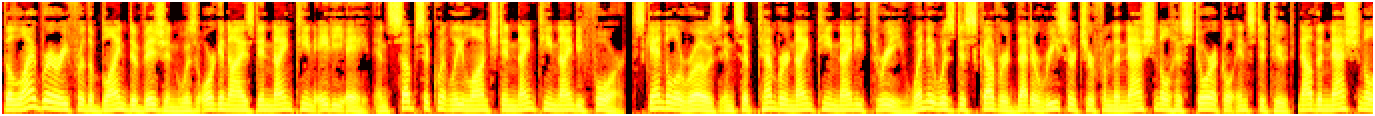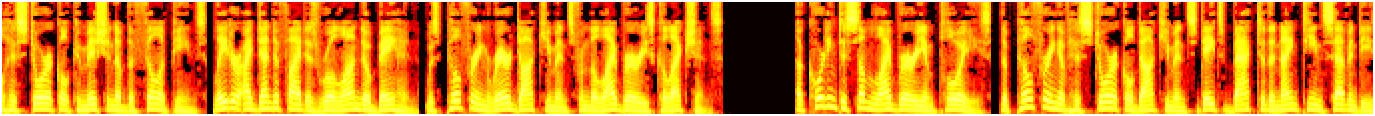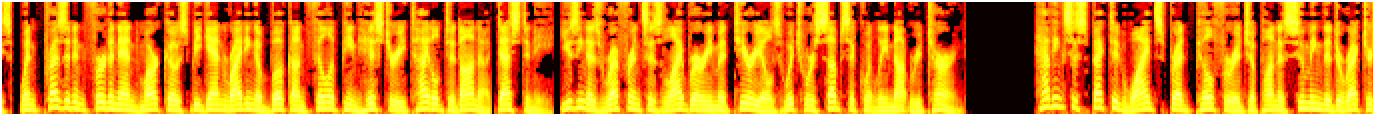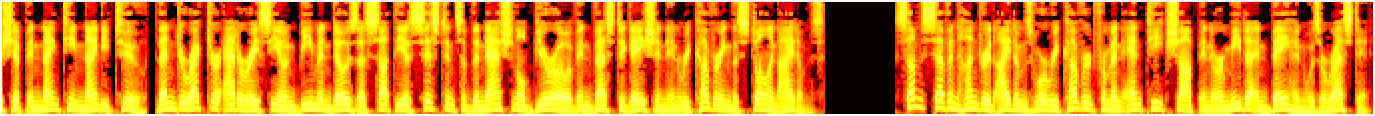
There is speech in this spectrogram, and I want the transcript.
The Library for the Blind Division was organized in 1988 and subsequently launched in 1994. Scandal arose in September 1993 when it was discovered that a researcher from the National Historical Institute, now the National Historical Commission of the Philippines, later identified as Rolando Bejan, was pilfering rare documents from the library's collections. According to some library employees, the pilfering of historical documents dates back to the 1970s, when President Ferdinand Marcos began writing a book on Philippine history titled Tadhana Destiny, using as references library materials which were subsequently not returned. Having suspected widespread pilferage upon assuming the directorship in 1992, then-director Adoracion B. Mendoza sought the assistance of the National Bureau of Investigation in recovering the stolen items. Some 700 items were recovered from an antique shop in Ermita and Behan was arrested.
